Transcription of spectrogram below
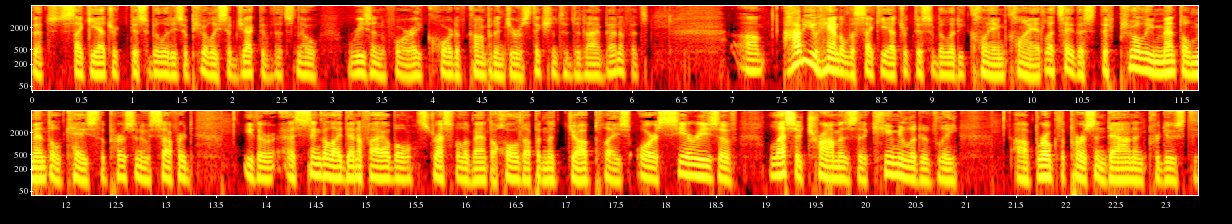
that psychiatric disabilities are purely subjective. That's no reason for a court of competent jurisdiction to deny benefits. Um, how do you handle the psychiatric disability claim client? Let's say this the purely mental mental case, the person who suffered either a single identifiable stressful event, a hold up in the job place, or a series of lesser traumas that cumulatively uh, broke the person down and produced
